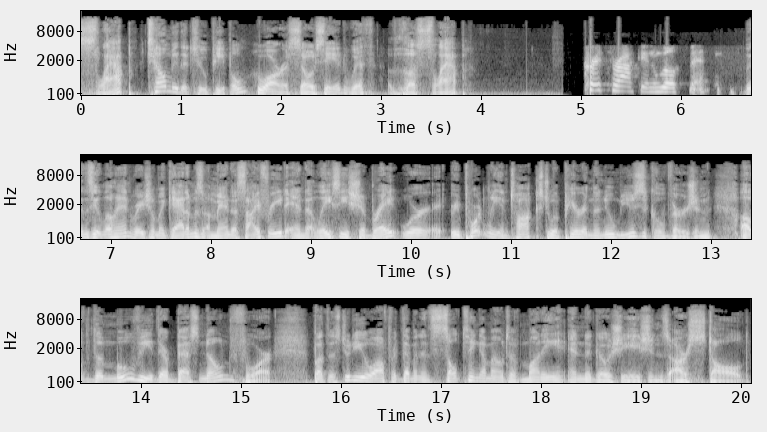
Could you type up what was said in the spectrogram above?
slap. Tell me the two people who are associated with the slap. Chris Rock and Will Smith. Lindsay Lohan, Rachel McAdams, Amanda Seyfried, and Lacey Chabert were reportedly in talks to appear in the new musical version of the movie they're best known for. But the studio offered them an insulting amount of money and negotiations are stalled.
